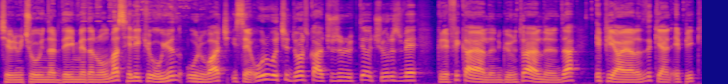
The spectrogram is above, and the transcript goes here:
Çevrim içi oyunlara değinmeden olmaz. Hele ki oyun Overwatch ise Overwatch'ı 4K çözünürlükte açıyoruz ve grafik ayarlarını, görüntü ayarlarını da Epic'e ayarladık. Yani Epic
